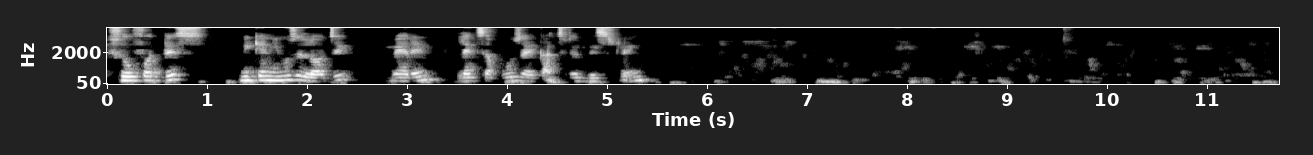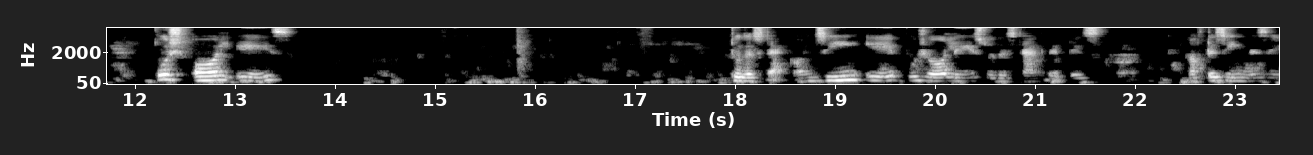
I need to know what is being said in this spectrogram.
So for this, we can use a logic wherein, let's suppose I consider this string. Push all A's to the stack. On seeing A, push all A's to the stack. That is, after seeing this A,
